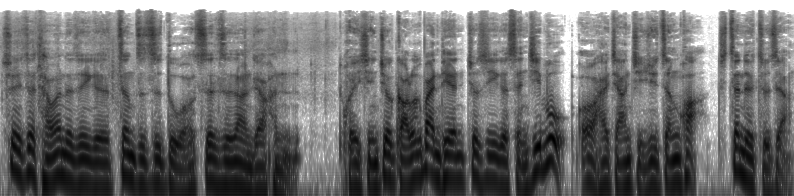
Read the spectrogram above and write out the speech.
所以在台湾的这个政治制度哦，真是让人家很。回心就搞了个半天，就是一个审计部，我、哦、还讲几句真话，真的就这样。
